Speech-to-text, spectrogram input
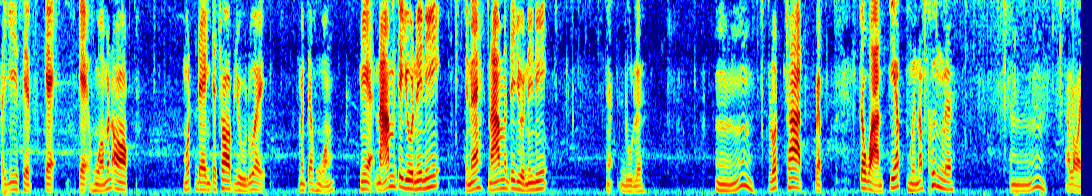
ขยี้เสร็จแกะแกะหัวมันออก มดแดงจะชอบอยู่ด้วย มันจะหวง เนี่ย น้ำมันจะอยู่ในนี้ เห็นไหมน้ำมันจะอยู่ในนี้ เนี่ยดูเลย อืมรสชาติแบบ จะหวานเจี๊ยบเหมือนน้ำผึ้งเลย อืมอร่อย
